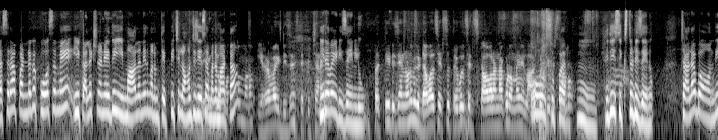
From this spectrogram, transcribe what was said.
దసరా పండగ కోసమే ఈ కలెక్షన్ అనేది ఈ మాల్ అనేది మనం తెప్పించి లాంచ్ మొత్తం మనం ఇరవై డిజైన్స్ తెప్పించాను ఇరవై డిజైన్లు. ప్రతి డిజైన్ లోనూ మీకు డబల్ సెట్స్ త్రిబుల్ సెట్స్ కావాలన్నా కూడా ఉన్నాయి. నేను ఓ లో సూపర్. ఇది సిక్స్త్ డిజైన్. చాలా బాగుంది.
